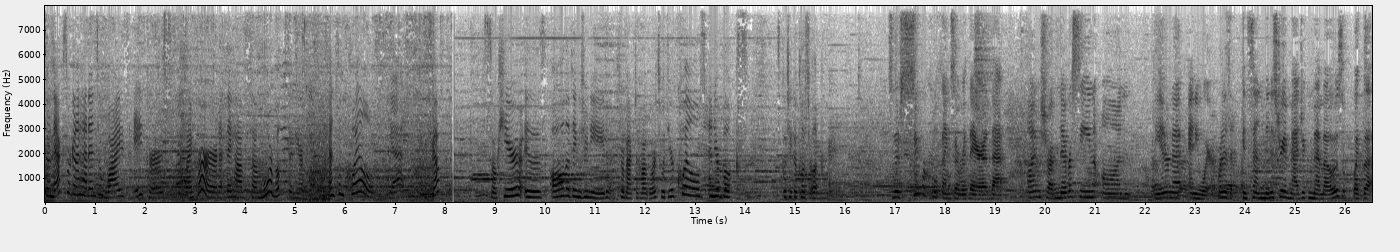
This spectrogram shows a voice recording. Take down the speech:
So next we're gonna head into Wise Acres because I heard they have some more books in here and some quills. Yes. Let's go. So here is all the things you need for Back to Hogwarts with your quills and your books. Let's go take a closer look. So there's super cool things over there that I'm sure I've never seen on the internet anywhere. What is it? You can send Ministry of Magic memos, like the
